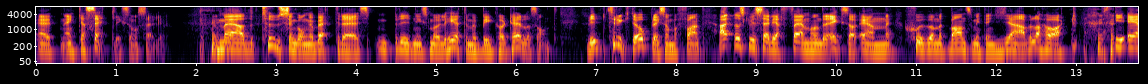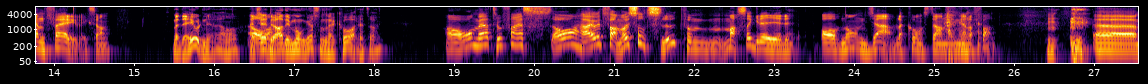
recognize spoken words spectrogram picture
en, en kassett liksom och säljer. Med tusen gånger bättre spridningsmöjligheter med Big Cartel och sånt. Vi tryckte upp liksom, vad fan, nej, nu ska vi sälja 500 ex av en sjua med ett band som inte en jävla hört i en färg liksom. Men det gjorde ni, ja. Ja. Du hade ju många sådana kvar ett tag. Ja, men jag tror fan jag... Ja, jag vet fan. Man har ju sålt slut på massa grejer av någon jävla konstig anledning i alla fall. Eh,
